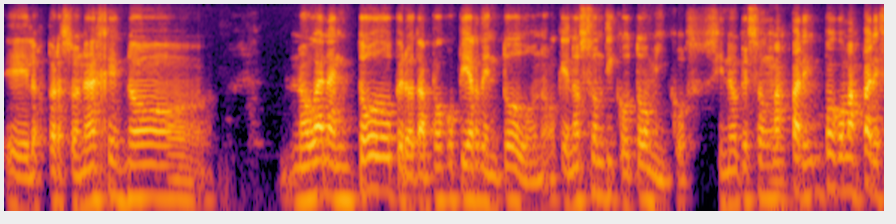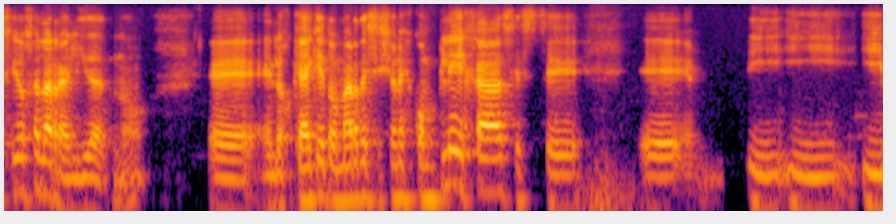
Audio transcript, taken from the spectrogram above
eh, los personajes no, no ganan todo, pero tampoco pierden todo, ¿no? Que no son dicotómicos, sino que son más un poco más parecidos a la realidad, ¿no? en los que hay que tomar decisiones complejas, este, y,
